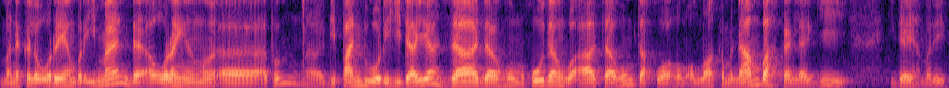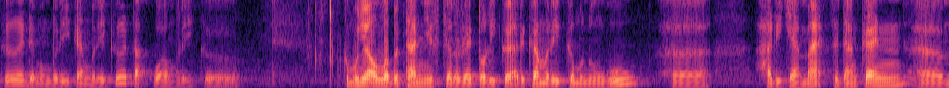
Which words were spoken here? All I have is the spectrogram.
manakala orang yang beriman dan orang yang uh, apa uh, dipandu oleh hidayah zadahum hudan wa atahum taqwahum. Allah akan menambahkan lagi hidayah mereka dan memberikan mereka takwa mereka. Kemudian Allah bertanya secara retorika adakah mereka menunggu uh, hari kiamat? Sedangkan um,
